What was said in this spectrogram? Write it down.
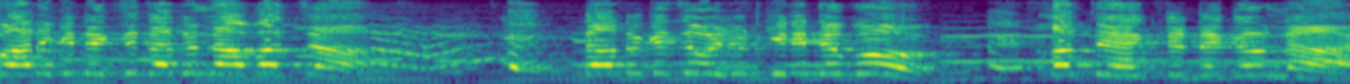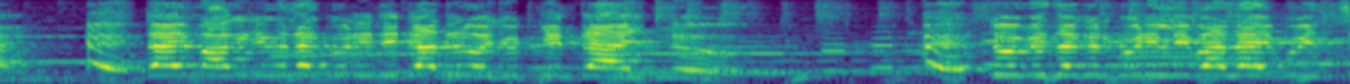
বাড়ি কি দেখছি দাদু না বাচ্চা। দাদুকে যে ওষুধ কিনে দেবো, হাতে একটা টাকাও নাই। তাই মাংসগুলো করে দিয়ে দাদুর ওষুধ কিনতে আসলো। তুমি যখন ঘুরি লিবা নাই, বুঝছ?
